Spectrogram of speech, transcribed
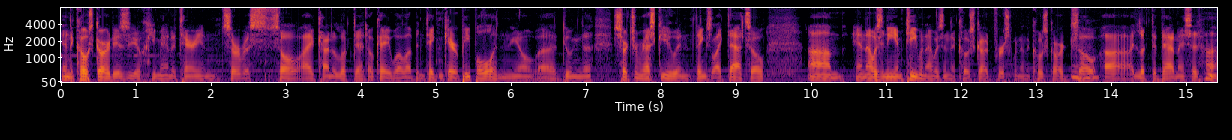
And the Coast Guard is a humanitarian service, so I kind of looked at, okay, well, I've been taking care of people and you know uh, doing the search and rescue and things like that. So, um, and I was an EMT when I was in the Coast Guard, first one in the Coast Guard. Mm-hmm. So uh, I looked at that and I said, huh,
